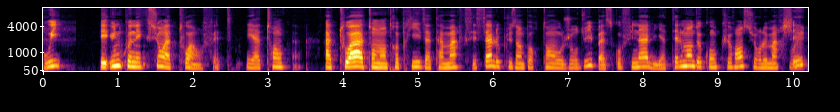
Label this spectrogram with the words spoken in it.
Oui, et une connexion à toi, en fait. Et à, ton, à toi, à ton entreprise, à ta marque. C'est ça le plus important aujourd'hui, parce qu'au final, il y a tellement de concurrence sur le marché.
